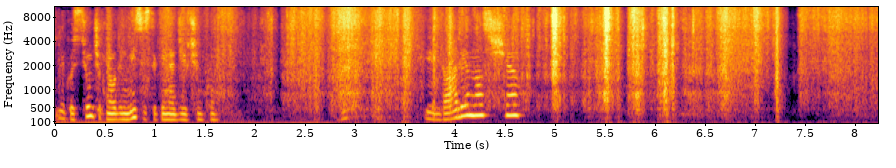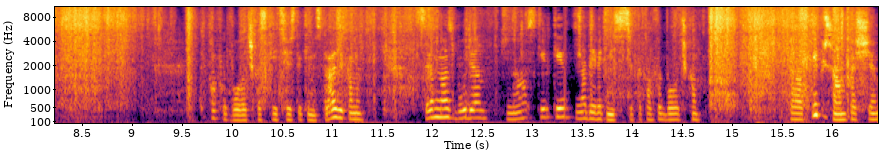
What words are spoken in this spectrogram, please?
не костюмчик на один місяць такий на дівчинку. І далі у нас ще така футболочка з кицею з такими стразиками. Це в нас буде на скільки? На 9 місяців така футболочка. Так, і пішамка ще.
